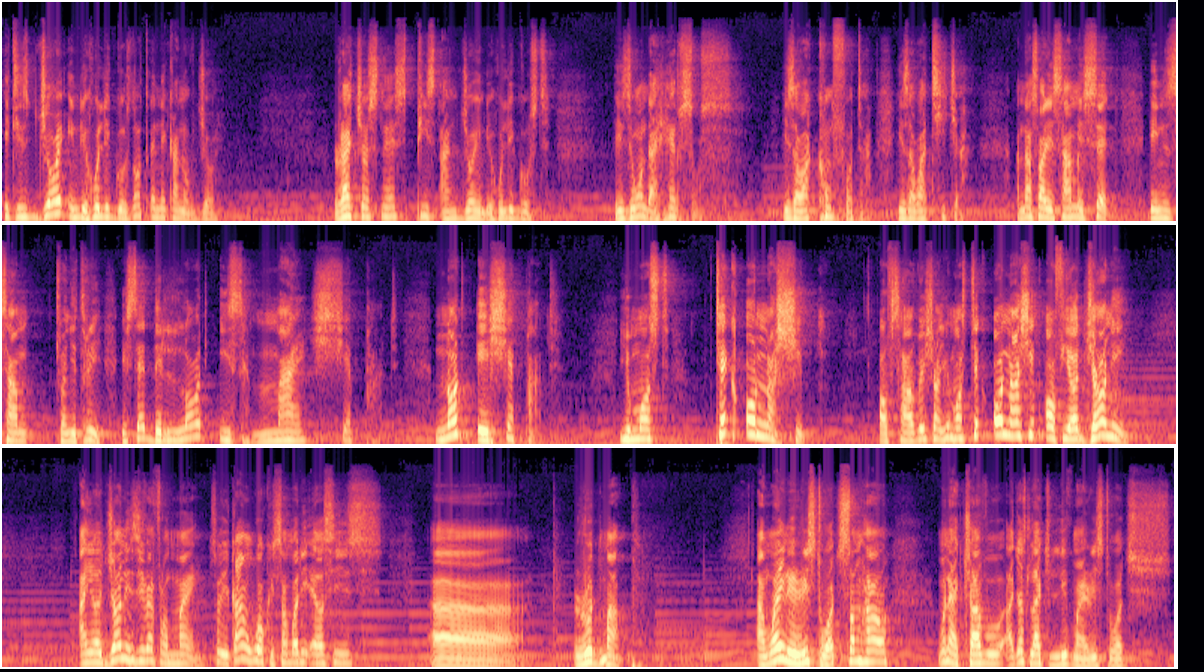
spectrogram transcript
It is joy in the Holy Ghost, not any kind of joy. Righteousness, peace, and joy in the Holy Ghost. He's the one that helps us. He's our comforter. He's our teacher. And that's why the psalmist said in Psalm 23, he said, The Lord is my shepherd, not a shepherd. You must take ownership of salvation. You must take ownership of your journey. And your journey is different from mine. So you can't walk with somebody else's uh, roadmap. And wearing a wristwatch, somehow, when I travel, I just like to leave my wristwatch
